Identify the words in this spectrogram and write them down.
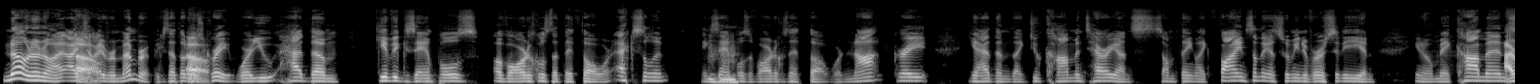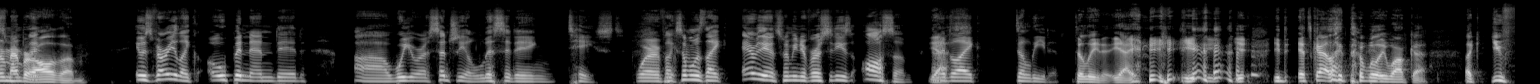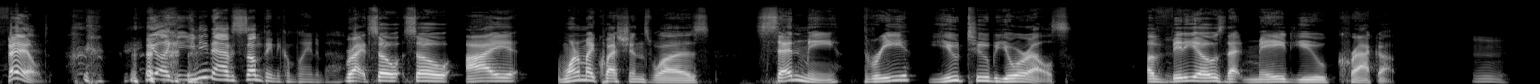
No, no, no. I I, Oh. I remember it because I thought it was Oh. great. Where you had them give examples of articles that they thought were excellent, Mm-hmm. examples of articles I thought were not great. You had them like do commentary on something, like find something on Swim University, and you know make comments. I remember all of them. it was very like open ended, uh, where you were essentially eliciting taste. Where if like someone was like, everything at Swim University is awesome, yeah, I'd be like, delete it. Delete it. Yeah, you- you- you- it's kind of like the Willy Wonka. Like you failed. you, like you need to have something to complain about. Right. So so I one of my questions was send me three YouTube URLs of Mhm. videos that made you crack up. Mm.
